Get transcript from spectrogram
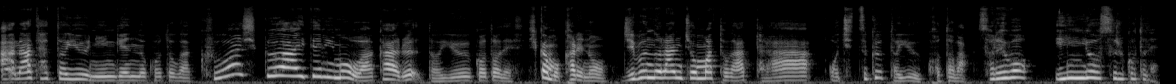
あなたという人間のことが詳しく相手にもわかるということです。しかも彼の自分のランチョンマットがあったら落ち着くという言葉。それを引用することで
